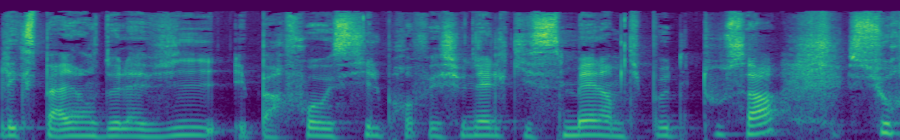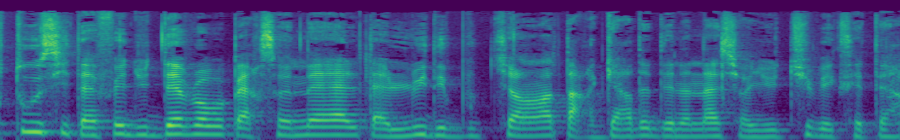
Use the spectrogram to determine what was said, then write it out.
l'expérience de la vie et parfois aussi le professionnel qui se mêle un petit peu de tout ça. Surtout si tu as fait du développement personnel, tu as lu des bouquins, tu as regardé des nanas sur YouTube, etc.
